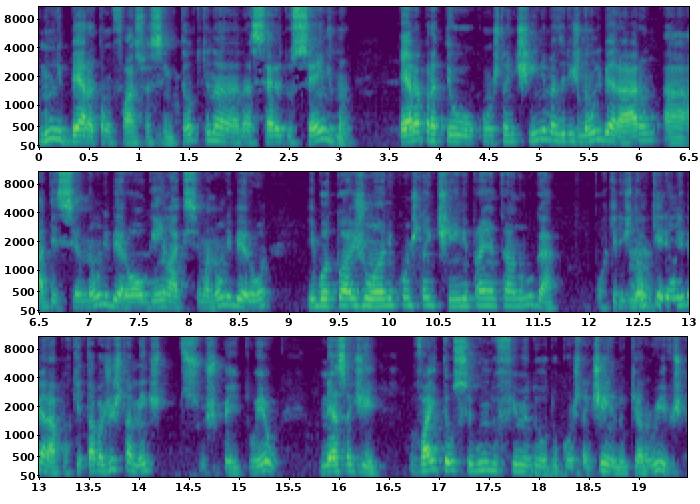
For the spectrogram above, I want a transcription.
não libera tão fácil assim. Tanto que na, na série do Sandman era para ter o Constantine, mas eles não liberaram, a, a DC não liberou, alguém lá de cima não liberou, e botou a Joanne Constantine para entrar no lugar. Porque eles não É. queriam liberar, porque tava justamente, suspeito eu, nessa de vai ter o segundo filme do, do Constantine, do Keanu Reeves,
